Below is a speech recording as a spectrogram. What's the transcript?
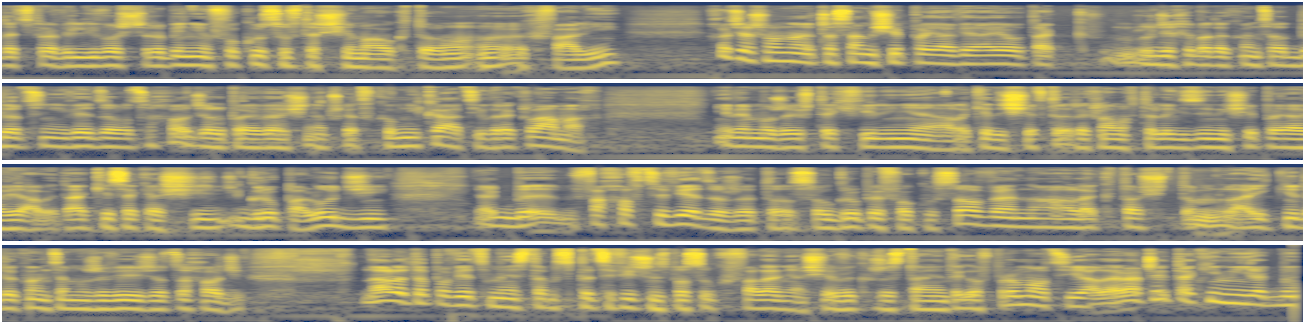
oddać sprawiedliwość, robieniem fokusów też się mało kto e, chwali. Chociaż one czasami się pojawiają, tak ludzie chyba do końca odbiorcy nie wiedzą o co chodzi, ale pojawiają się na przykład w komunikacji, w reklamach nie wiem, może już w tej chwili nie, ale kiedyś się w reklamach telewizyjnych się pojawiały, tak? Jest jakaś grupa ludzi, jakby fachowcy wiedzą, że to są grupy fokusowe, no ale ktoś tam laik nie do końca może wiedzieć o co chodzi. No ale to powiedzmy jest tam specyficzny sposób chwalenia się, wykorzystania tego w promocji, ale raczej takimi jakby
